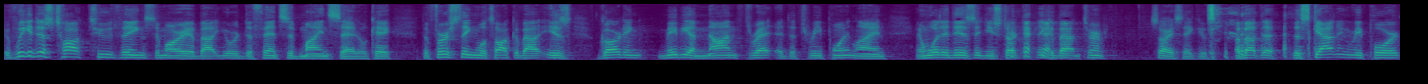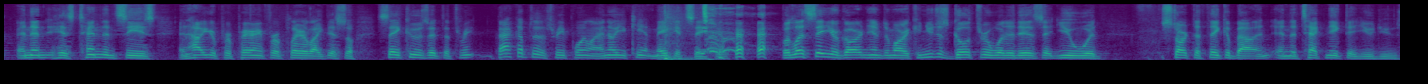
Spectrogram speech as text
if we could just talk two things, DeMarre, about your defensive mindset, okay? The first thing we'll talk about is guarding maybe a non-threat at the three-point line and what it is that you start to think about in terms sorry, Sekou, about the, the scouting report and then his tendencies and how you're preparing for a player like this. So Sekou's at the three, back up to the three-point line. I know you can't make it, Sekou, but let's say you're guarding him tomorrow. Can you just go through what it is that you would start to think about and, and the technique that you'd use?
